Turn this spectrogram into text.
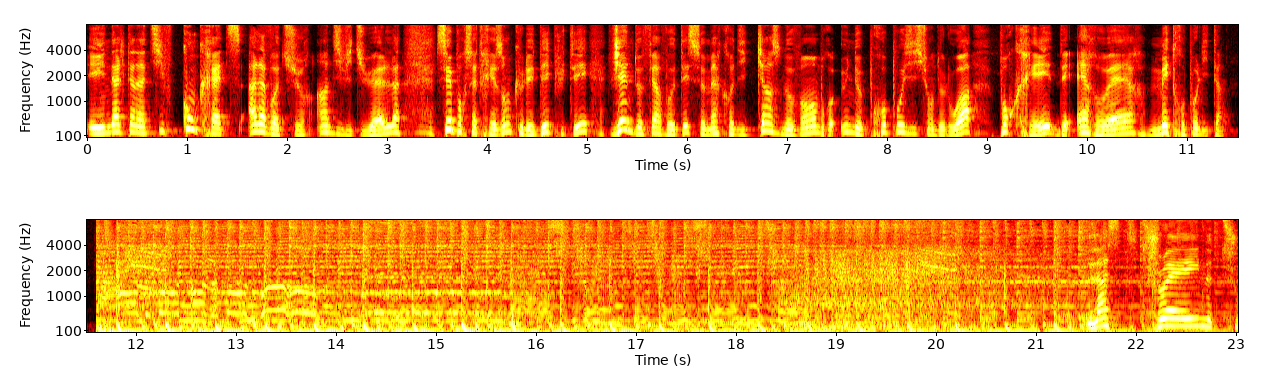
et une alternative concrète à la voiture individuelle. C'est pour cette raison que les députés viennent de faire voter ce mercredi 15 novembre une proposition de loi pour créer des RER métropolitains. Last Train to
